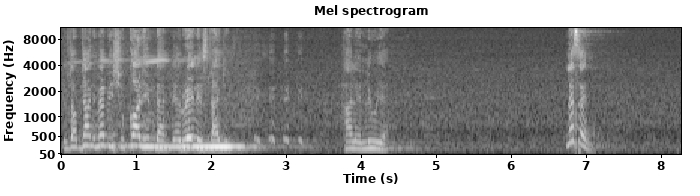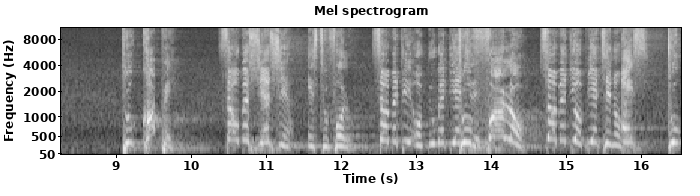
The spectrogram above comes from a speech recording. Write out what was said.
Bishop Johnny, maybe you should call him that the rain is trying to. Hallelujah. Listen. To copy is to follow. sɛ wobɛdi obi wobɛdi To follow sɛ wobɛdi obi akyi no is to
